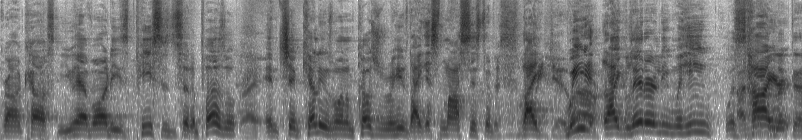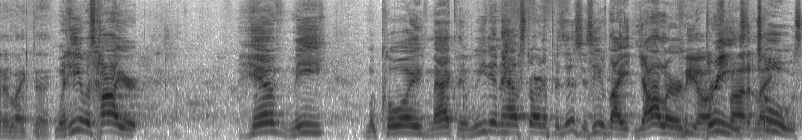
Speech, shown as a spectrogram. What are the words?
Gronkowski, you have all these pieces to the puzzle. Right. And Chip Kelly was one of them coaches where he was like, "It's my system." This is what like we do. Wow. like literally when he was I never hired, looked at it like that. when he was hired, him, me. McCoy, Maclin, we didn't have starting positions. He was like, y'all are We all threes, like- twos.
